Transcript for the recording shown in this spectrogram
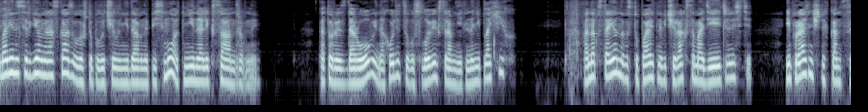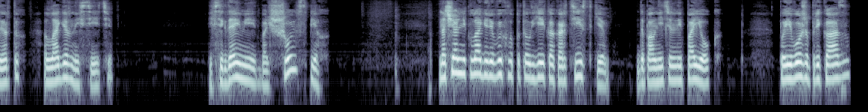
Марина Сергеевна рассказывала, что получила недавно письмо от Нины Александровны, которая здорова и находится в условиях сравнительно неплохих. Она постоянно выступает на вечерах самодеятельности и праздничных концертах лагерной сети. И всегда имеет большой успех. Начальник лагеря выхлопотал ей, как артистке, дополнительный паек. По его же приказу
